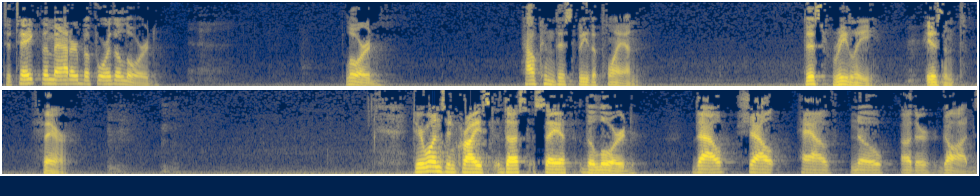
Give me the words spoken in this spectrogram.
to take the matter before the Lord. Lord, how can this be the plan? This really isn't fair. Dear ones in Christ, thus saith the Lord, Thou shalt have no other gods.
